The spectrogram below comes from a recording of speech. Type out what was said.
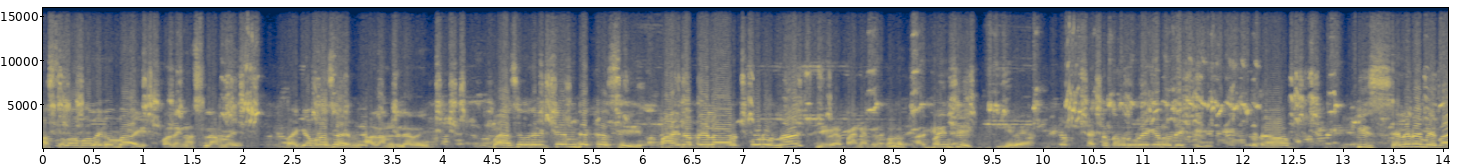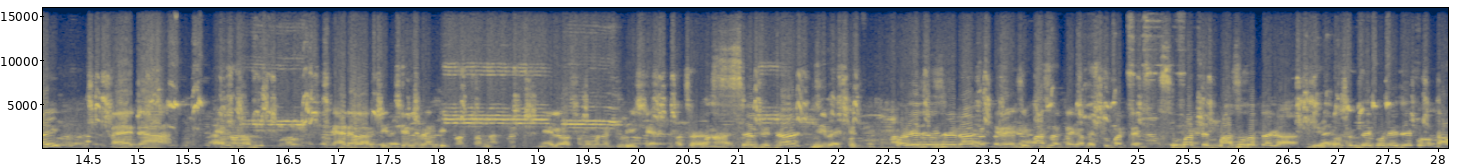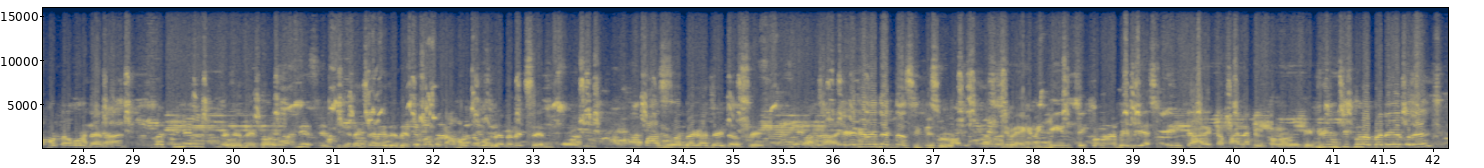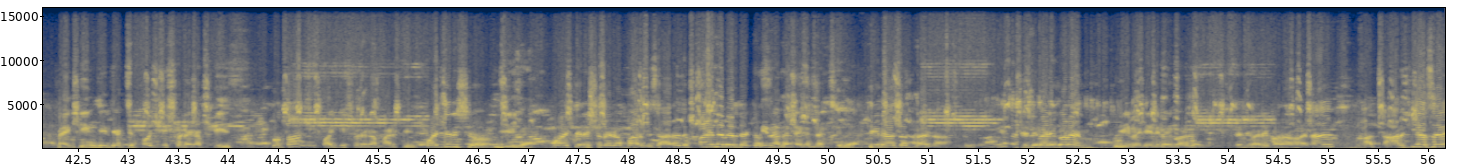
আসসালামু আলাইকুম ভাই। ওয়ালাইকুম আসসালাম ভাই। ভাই কেমন আছেন? আলহামদুলিল্লাহ ভাই। ভাই আসলে খালি টেম দেখতেছি। পাইনাপেল আর করুন না? জি ভাই পাইনাপেল করুন আর গ্রিন চিক জি ভাই। একটা তো উড়ে গেল দেখি। এটা কি ছেলে না মেয়ে ভাই? ভাই এটা এখনও অ্যাডাল আর কি ছেলে না কি কনফার্ম না মেলে সম্ভাবনা একটু বেশি আছে আচ্ছা। সেলফি না জি ভাই কত কেজি আছে এটা? টাকা ভাই সুপার টেন সুপার টেন পাঁচ হাজার টাকা। দর্শক দেখুন এই যে কোনো কামড় টামড় দেয় না। এই যে দেখুন দেখছেন এই যে দেখুন কোনো কামড় টামড় দেয় না দেখছেন? পাঁচ হাজার টাকা চাইতেছে। আচ্ছা। এখানে দেখতেছি কিছু। জি ভাই এখানে গ্রিন চিক কোনোর বেবি আছে তিনটা আর একটা পাইনাপেল কোনোর বেবি গ্রিন চিকুলা কত টাকা করে? ভাই গ্রিন চিক হচ্ছে পঁয়ত্রিশশো টাকা পিস কত? পঁয়ত্রিশশো টাকা পার পিস পঁয়ত্রিশশো? জি ভাই। পঁয়ত্রিশশো টাকা পার পিস আর ওই যে পাইনাপেল দেখতেছি তিন হাজার টাকা যাচ্ছে ভাই। তিন হাজার টাকা। ডেলিভারি করেন? জি ভাই ডেলিভারি করে দেবে। ডেলিভারি করা হয় না? আচ্ছা আর কি আছে?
